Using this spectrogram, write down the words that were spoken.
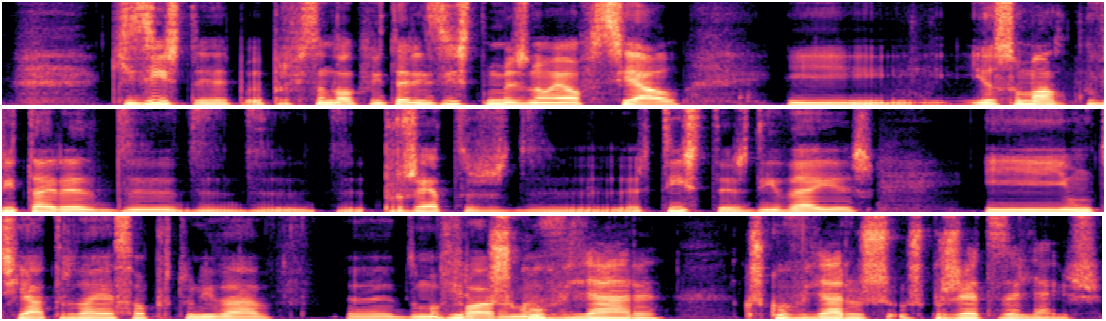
que existe, a profissão de alcoviteira existe, mas não é oficial e eu sou uma alcoviteira de, de, de, de, projetos, de artistas, de ideias, e um teatro dá essa oportunidade uh, de uma de forma. Escovilhar, escovilhar os, os projetos alheios.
